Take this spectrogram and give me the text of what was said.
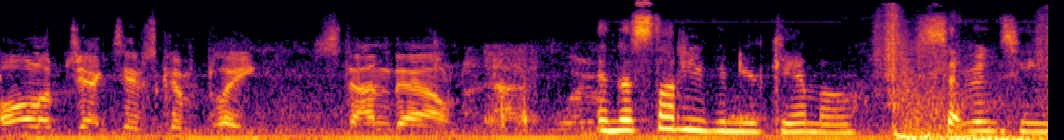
All objectives complete. Stand down. And that's not even your camo. 17.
